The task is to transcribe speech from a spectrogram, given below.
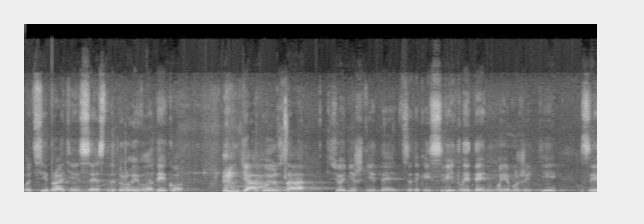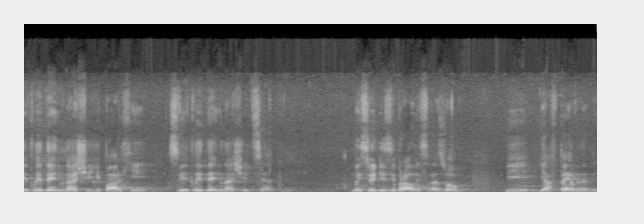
отці, браті і сестри, дорогий владико, дякую за сьогоднішній день. Це такий світлий день в моєму житті, світлий день в нашій єпархії, світлий день в нашій церкві. Ми сьогодні зібрались разом, і я впевнений,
